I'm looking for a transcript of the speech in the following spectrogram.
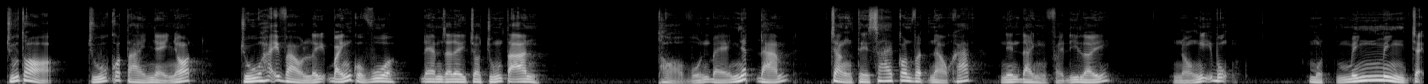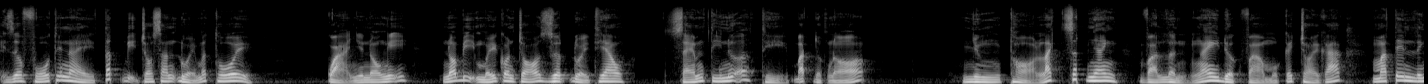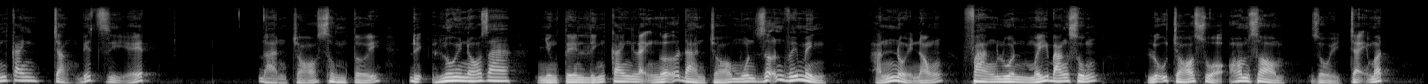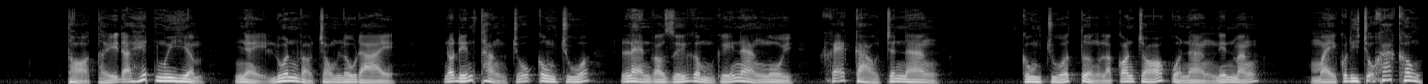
Chú thỏ, chú có tài nhảy nhót. Chú hãy vào lấy bánh của vua đem ra đây cho chúng ta ăn. Thỏ vốn bé nhất đám, chẳng thể sai con vật nào khác nên đành phải đi lấy. Nó nghĩ bụng, một mình mình chạy giữa phố thế này tất bị chó săn đuổi mất thôi. Quả như nó nghĩ, nó bị mấy con chó rượt đuổi theo, xém tí nữa thì bắt được nó. Nhưng thỏ lách rất nhanh và lẩn ngay được vào một cái tròi gác mà tên lính canh chẳng biết gì hết. Đàn chó xông tới, định lôi nó ra, nhưng tên lính canh lại ngỡ đàn chó muốn giỡn với mình. Hắn nổi nóng, phang luôn mấy báng súng. Lũ chó sủa om sòm, rồi chạy mất. Thỏ thấy đã hết nguy hiểm, nhảy luôn vào trong lâu đài. Nó đến thẳng chỗ công chúa, lèn vào dưới gầm ghế nàng ngồi, khẽ cào chân nàng. Công chúa tưởng là con chó của nàng nên mắng. Mày có đi chỗ khác không?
